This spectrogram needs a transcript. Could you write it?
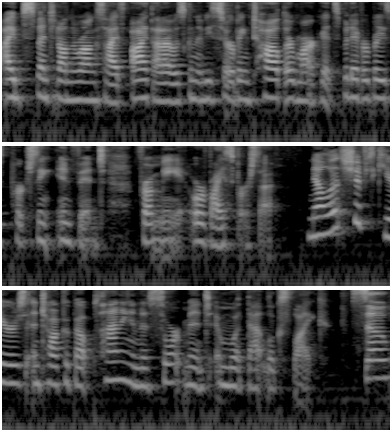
I spent it on the wrong size. I thought I was going to be serving toddler markets, but everybody's purchasing infant from me, or vice versa. Now, let's shift gears and talk about planning an assortment and what that looks like. So,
